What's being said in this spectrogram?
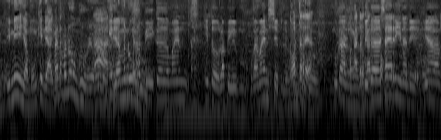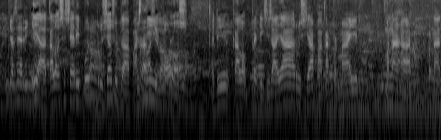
safe Ini ya mungkin ya. Main kita- menunggu ya. Nah, mungkin, dia mungkin menunggu. lebih ke main itu lebih bukan main shift Counter ya? bukan Mengandalkan lebih ke pokok- seri nanti dia incar serinya Iya, kalau seri pun Rusia sudah pasti lolos. Jadi kalau prediksi saya Rusia bahkan bermain menahan, menahan,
